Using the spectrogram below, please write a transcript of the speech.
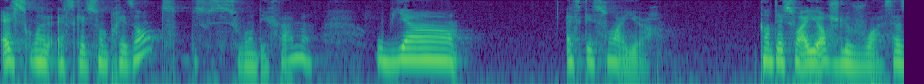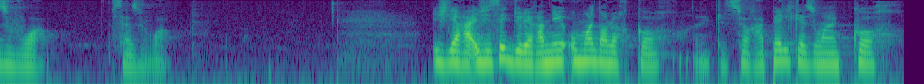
Est-ce qu'elles sont présentes, parce que c'est souvent des femmes, ou bien est-ce qu'elles sont ailleurs? Quand elles sont ailleurs, je le vois, ça se voit, ça se voit. J'essaie de les ramener au moins dans leur corps, qu'elles se rappellent qu'elles ont un corps,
